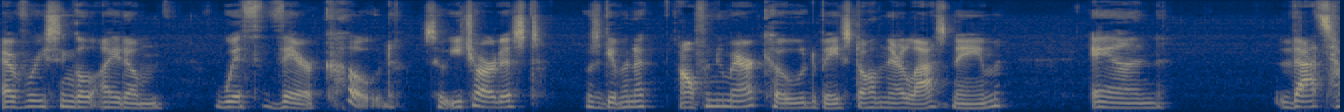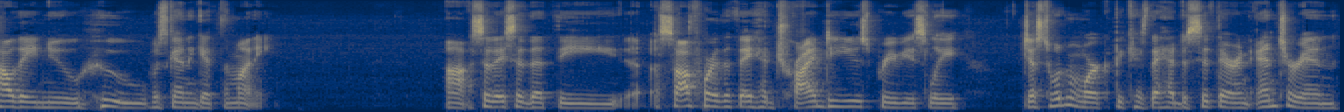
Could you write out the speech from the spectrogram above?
every single item with their code so each artist was given a alphanumeric code based on their last name, and that's how they knew who was going to get the money. Uh, so they said that the uh, software that they had tried to use previously just wouldn't work because they had to sit there and enter in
